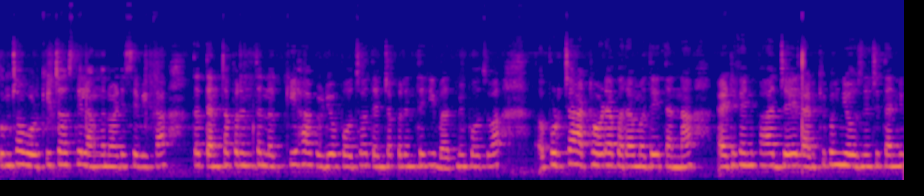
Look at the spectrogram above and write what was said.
तुमच्या ओळखीच्या असतील अंगणवाडी सेविका तर त्यांच्यापर्यंत नक्की हा व्हिडिओ पोहोचवा. त्यांच्यापर्यंत ही बातमी पोहोचवा. पुढच्या आठवड्याभरामध्ये त्यांना या ठिकाणी पहा जे लाडकी बहीण योजनेचे त्यांनी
